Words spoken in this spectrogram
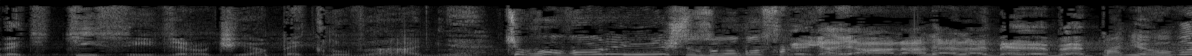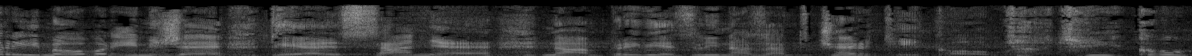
veď tisíc ročia peklu vládne. Čo hovoríš, zlobosa? Ja, ja, ale, ale, ale, pane, hovorím, hovorím, že tie sane nám priviezli nazad čertíkov. Čertíkov?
